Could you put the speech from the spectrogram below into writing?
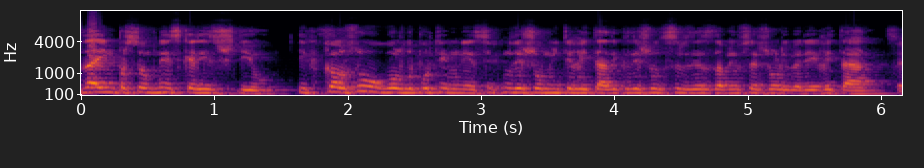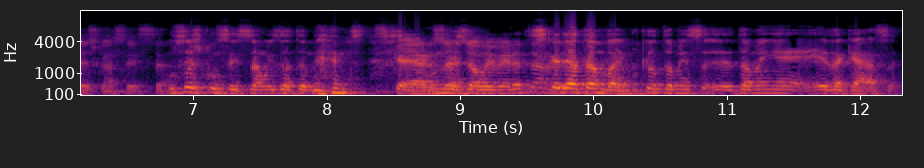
dá a impressão que nem sequer existiu e que causou o gol do Portimonense e que me deixou muito irritado e que deixou de certeza também o Sérgio Oliveira irritado. Sérgio Conceição. O Sérgio Conceição, exatamente. Se calhar o Sérgio Oliveira também. Se calhar também, porque ele também, se- também é, é da casa.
